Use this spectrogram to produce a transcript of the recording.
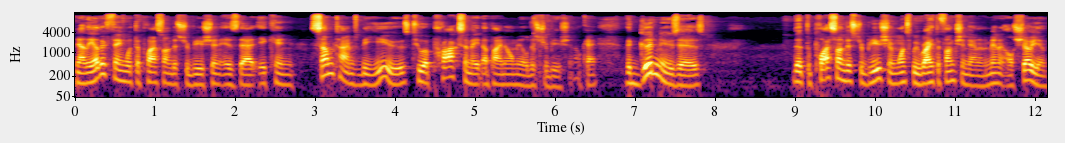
Now the other thing with the Poisson distribution is that it can sometimes be used to approximate a binomial distribution, okay? The good news is that the Poisson distribution, once we write the function down in a minute, I'll show you,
